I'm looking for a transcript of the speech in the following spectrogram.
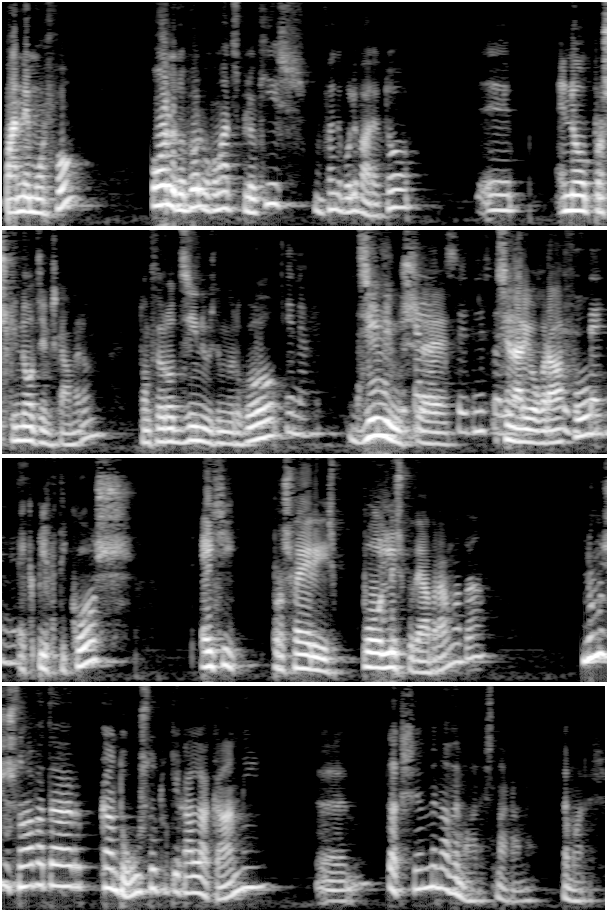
πανέμορφο. Όλο το υπόλοιπο κομμάτι της πλοκής μου φαίνεται πολύ βαρετό. Ε, ενώ προσκυνώ James Cameron. Τον θεωρώ genius δημιουργό. Είναι. Genius ε, σεναριογράφο. Εκπληκτικός. Έχει προσφέρει πολύ σπουδαία πράγματα. Νομίζω στο Avatar κάνει το γούστο του και καλά κάνει. Ε, εντάξει, εμένα δεν μ' άρεσε. να κάνω. Δεν μ' άρεσε.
